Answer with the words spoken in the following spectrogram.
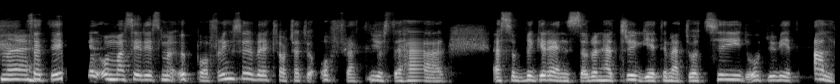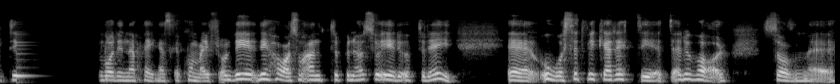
Nej. så det, om man ser det som en uppoffring så är det väl klart att jag har offrat just det här, alltså begränsa den här tryggheten med att du har tid och du vet alltid var dina pengar ska komma ifrån. Det, det har som entreprenör så är det upp till dig. Eh, oavsett vilka rättigheter du har som eh,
